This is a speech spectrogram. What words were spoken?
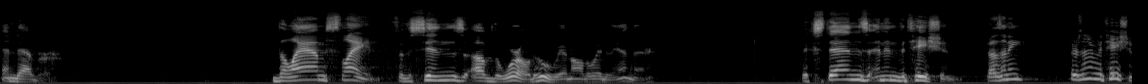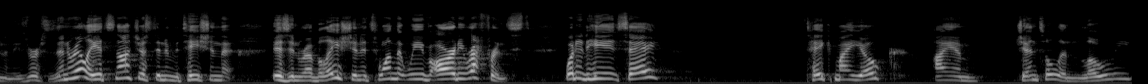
and ever. The Lamb slain for the sins of the world. Ooh, we went all the way to the end there. Extends an invitation, doesn't he? There's an invitation in these verses. And really, it's not just an invitation that is in Revelation, it's one that we've already referenced. What did he say? Take my yoke. I am gentle and lowly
